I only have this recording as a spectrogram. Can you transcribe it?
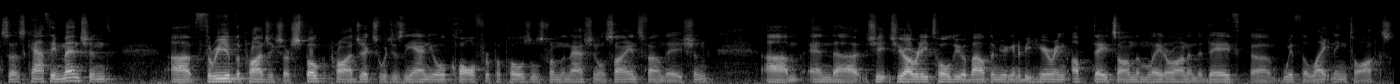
So as Kathy mentioned, uh, three of the projects are Spoke projects, which is the annual call for proposals from the National Science Foundation. Um, and uh, she, she already told you about them. You're going to be hearing updates on them later on in the day uh, with the lightning talks.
